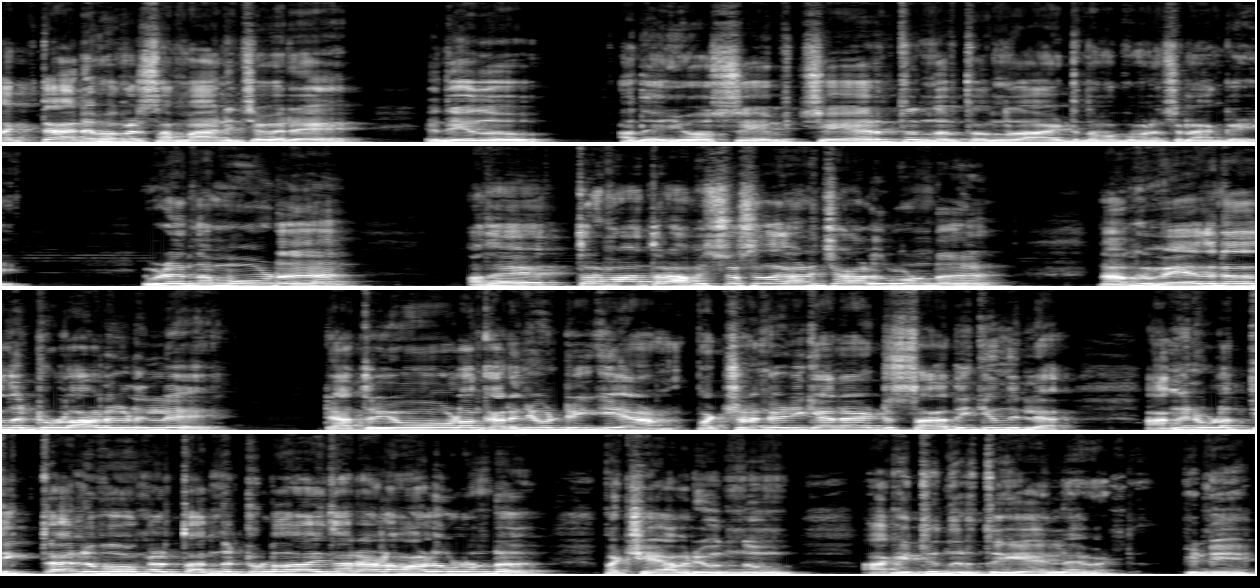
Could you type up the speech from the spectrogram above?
തക്ത അനുഭവങ്ങൾ സമ്മാനിച്ചവരെ എന്ത് ചെയ്തു? അത് യോസേഫ് ചേർത്ത് നിർത്തുന്നതായിട്ട് നമുക്ക് മനസ്സിലാക്കാൻ കഴിയും. ഇവിടെ നമ്മോട് അത് എത്രമാത്രം അവിശ്വസത കാണിച്ച ആളുകളുണ്ട്. നമുക്ക് വേദന തന്നിട്ടുള്ള ആളുകളില്ലേ? രാത്രിയോളം കരഞ്ഞുകൊണ്ടിരിക്കുകയാണ്. ഭക്ഷണം കഴിക്കാനായിട്ട് സാധിക്കുന്നില്ല. അങ്ങനെയുള്ള തിക്ത അനുഭവങ്ങൾ തന്നിട്ടുള്ളതായി ധാരാളം ആളുകളുണ്ട്. പക്ഷേ അവരെ ഒന്നും അകറ്റി നിർത്തുകയല്ല വേണ്ടത്. പിന്നെ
